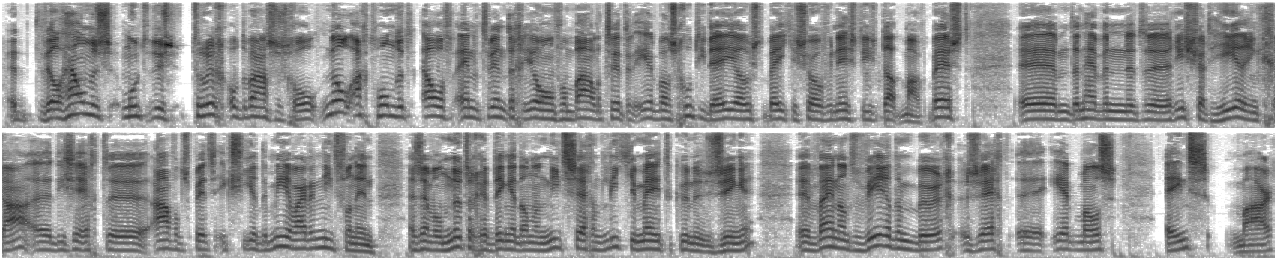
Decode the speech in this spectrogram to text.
Het Wilhelmus moet dus terug op de basisschool. 0800 1121. Johan van Balen twittert Eerdmans. Goed idee, Joost. Beetje chauvinistisch, dat mag best. Uh, dan hebben we het uh, Richard Heringa. Uh, die zegt, uh, avondspits, ik zie er de meerwaarde niet van in. Er zijn wel nuttiger dingen dan een niet-zeggend liedje mee te kunnen zingen. Wijnand Weerdenburg zegt... Eerdmans eens. Maar,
